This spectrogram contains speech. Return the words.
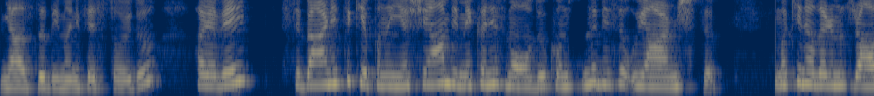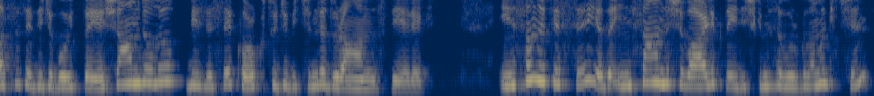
yazdığı bir manifestoydu. Haraway, sibernetik yapının yaşayan bir mekanizma olduğu konusunda bizi uyarmıştı. Makinalarımız rahatsız edici boyutta yaşam dolu, biz ise korkutucu biçimde durağanız diyerek. İnsan ötesi ya da insan dışı varlıkla ilişkimizi vurgulamak için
